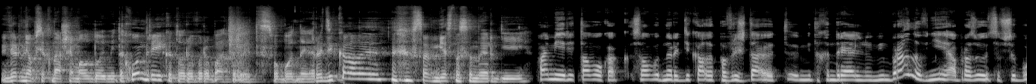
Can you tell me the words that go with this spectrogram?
Вернемся к нашей молодой митохондрии, которая вырабатывает свободные радикалы совместно с энергией. По мере того, как свободные радикалы повреждают митохондриальную мембрану, в ней образуется все больше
